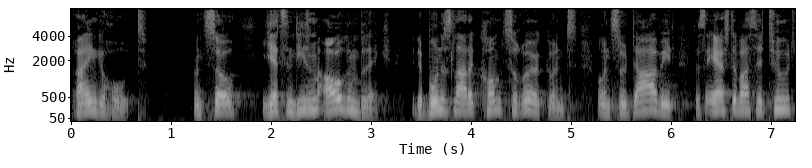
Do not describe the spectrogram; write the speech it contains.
reingeholt. Und so jetzt in diesem Augenblick, der Bundeslade kommt zurück und, und so David, das Erste, was er tut,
